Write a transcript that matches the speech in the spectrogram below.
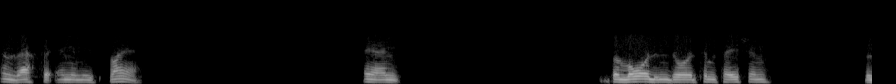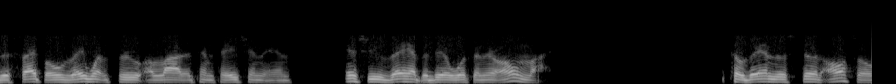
And that's the enemy's plan. And the Lord endured temptation. The disciples, they went through a lot of temptation and issues they had to deal with in their own life. So they understood also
